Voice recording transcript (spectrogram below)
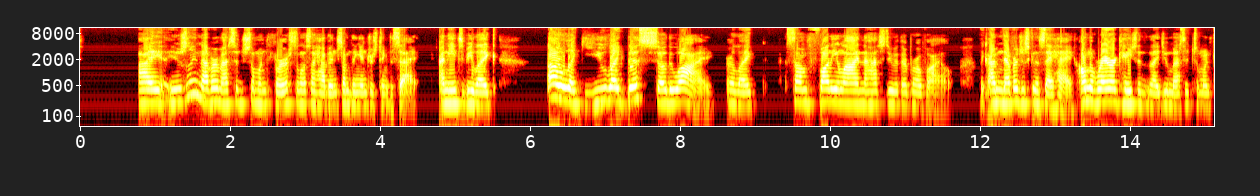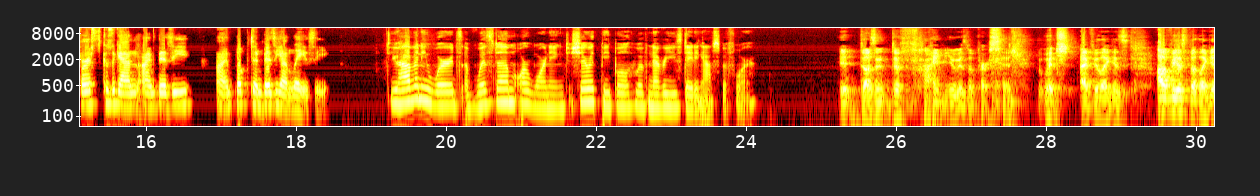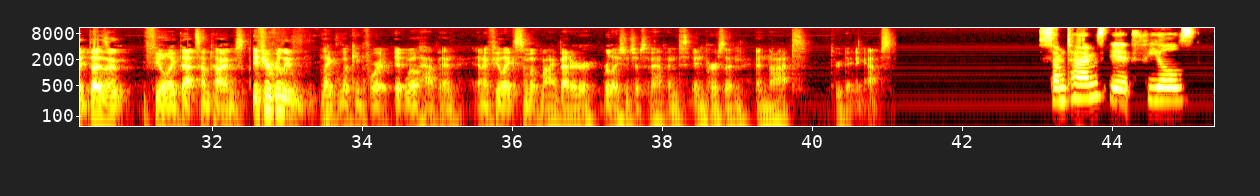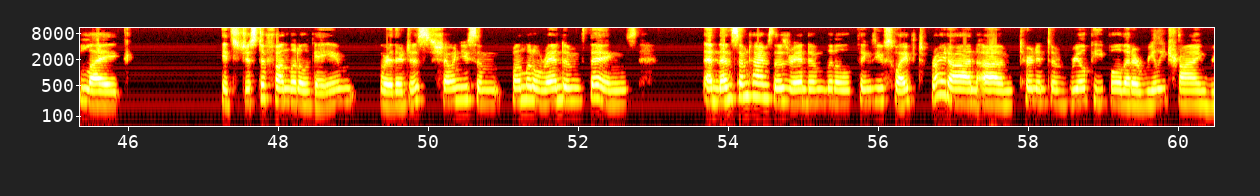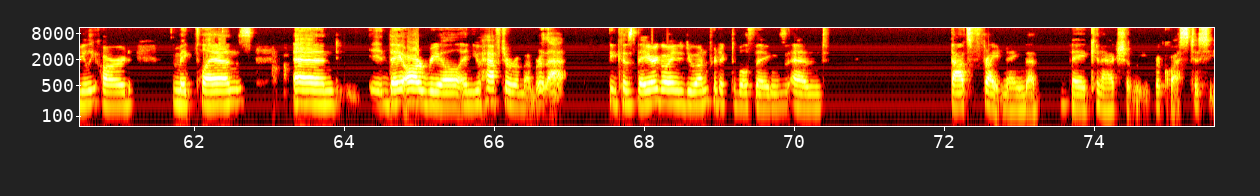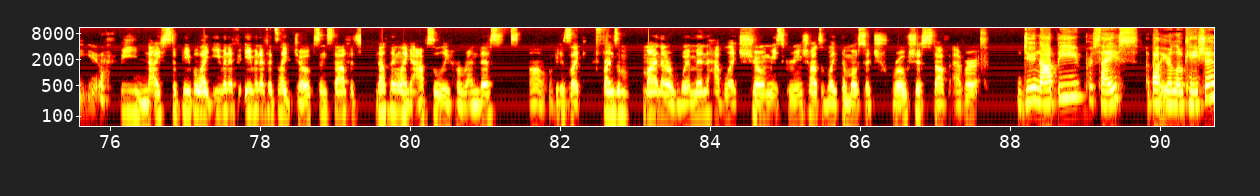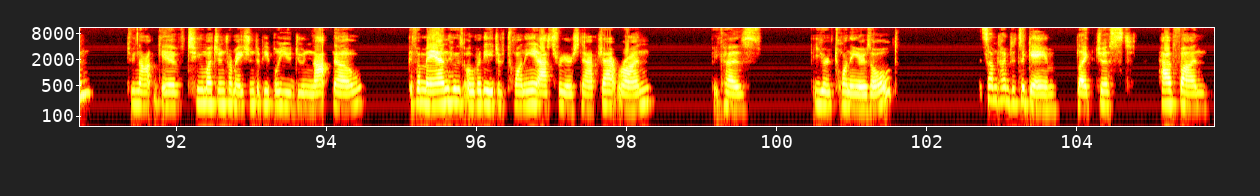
I usually never message someone first unless I have something interesting to say. I need to be like, oh, like you like this, so do I. Or like some funny line that has to do with their profile. Like I'm never just gonna say hey. On the rare occasion that I do message someone first, because again, I'm busy, I'm booked and busy, I'm lazy. Do you have any words of wisdom or warning to share with people who have never used dating apps before? It doesn't define you as a person, which I feel like is obvious, but like it doesn't feel like that sometimes. If you're really like looking for it, it will happen. And I feel like some of my better relationships have happened in person and not through dating apps. Sometimes it feels like it's just a fun little game where they're just showing you some fun little random things. And then sometimes those random little things you swiped right on um, turn into real people that are really trying really hard to make plans. And they are real, and you have to remember that because they are going to do unpredictable things, and that's frightening that they can actually request to see you. be nice to people like even if even if it's like jokes and stuff it's nothing like absolutely horrendous um because like friends of mine that are women have like shown me screenshots of like the most atrocious stuff ever Do not be precise about your location. Do not give too much information to people you do not know. If a man who's over the age of 20 asks for your Snapchat, run because you're 20 years old. Sometimes it's a game. Like, just have fun.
